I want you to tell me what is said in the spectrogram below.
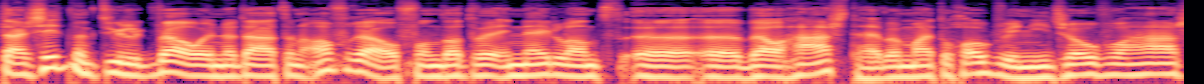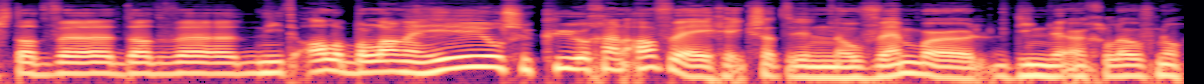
daar zit natuurlijk wel inderdaad een afruil van dat we in Nederland eh, eh, wel haast hebben, maar toch ook weer niet zoveel haast dat we, dat we niet alle belangen heel secuur gaan afwegen. Ik zat in november, diende er geloof ik nog,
